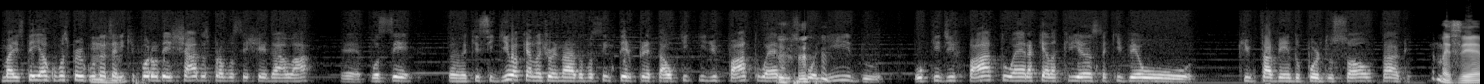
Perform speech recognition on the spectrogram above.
Mas tem algumas perguntas uhum. ali que foram deixadas para você chegar lá. É, você uh, que seguiu aquela jornada, você interpretar o que, que de fato era o escolhido, o que de fato era aquela criança que vê o, que tá vendo o pôr do sol, sabe? Mas é.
